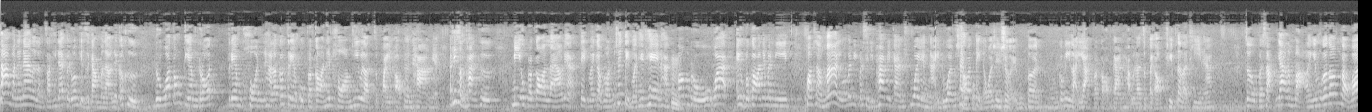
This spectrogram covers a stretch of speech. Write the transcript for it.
ทราบมาแน่ๆเลยหลังจากที่ได้ไปร่วมกิจกรรมมาแล้วเนี่ยก็คือรู้ว่าต้องเตรียมรถเตรียมคนนะคะแล้วก็เตรียมอุปกรณ์ให้พร้อมที่เวลาจะไปออกเดินทางเนี่ยและที่สำคัญคือ มีอุปกรณ์แล้วเนี่ยติดไว้กับรถไม่ใช่ติดไว้เท่ๆนะคะอืม ต้องรู้ว่าไออุปกรณ์เนี่ยมันมีความสามารถหรือว่ามันมีประสิทธิภาพในการช่วยยังไงด้วยไม่ใช่ว่าติดเอาไว้เฉยๆคุณเติ้ลมันก็มีหลายอย่างประกอบกันค่ะ เวลาจะไปออกทริปแต่ละทีนะ เจออุปสรรคยากลำบากอะไรเงี้ยมันก็ต้องแบบว่า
